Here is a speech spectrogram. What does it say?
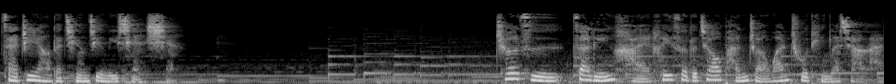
在这样的情境里显现。车子在临海黑色的礁盘转弯处停了下来。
